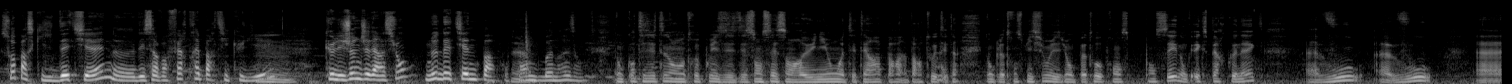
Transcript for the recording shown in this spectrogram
soit parce qu'ils détiennent euh, des savoir-faire très particuliers Mhm. que les jeunes générations ne détiennent pas, pour Ouais. plein de bonnes raisons. Donc quand ils étaient dans l'entreprise, ils étaient sans cesse en réunion, etc., par- partout, etc. Donc la transmission, ils n'y ont pas trop pens- pensé. Donc Expert Connect, à vous, à vous euh,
